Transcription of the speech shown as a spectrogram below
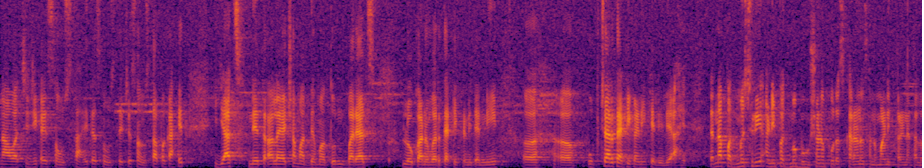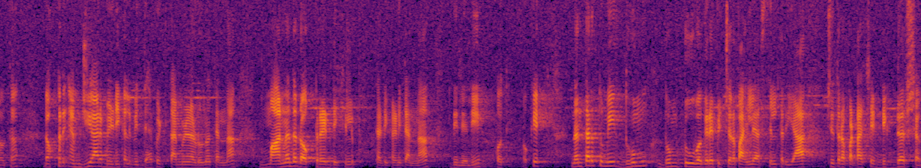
नावाची जी काही संस्था आहे त्या संस्थेचे संस्थापक आहेत. याच नेत्रालयाच्या माध्यमातून बऱ्याच लोकांवर त्या ठिकाणी त्यांनी उपचार त्या ठिकाणी केलेले आहेत. त्यांना पद्मश्री आणि पद्मभूषण पुरस्कारानं सन्मानित करण्यात आलं होतं. Doctor M G R medical विद्यापीठ तामिळनाडूनं त्यांना मानद डॉक्टरेट देखील त्या ठिकाणी त्यांना दिलेली होती. ओके? नंतर तुम्ही धूम धूम टू वगैरे पिक्चर पाहिले असतील तर या चित्रपटाचे दिग्दर्शक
